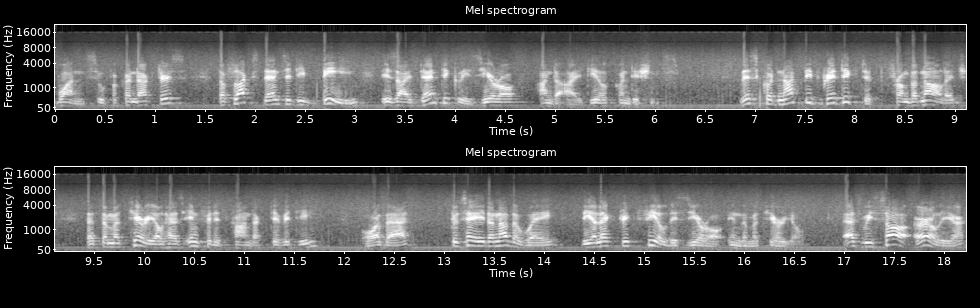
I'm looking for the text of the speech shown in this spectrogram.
1 superconductors, the flux density B is identically zero under ideal conditions. This could not be predicted from the knowledge that the material has infinite conductivity, or that, to say it another way, the electric field is zero in the material. As we saw earlier,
